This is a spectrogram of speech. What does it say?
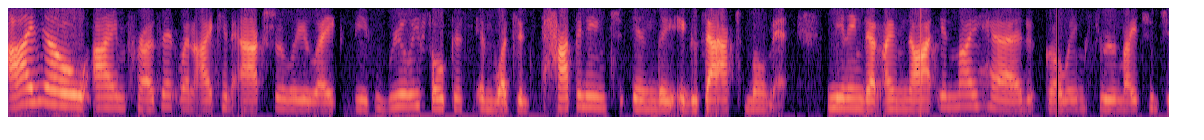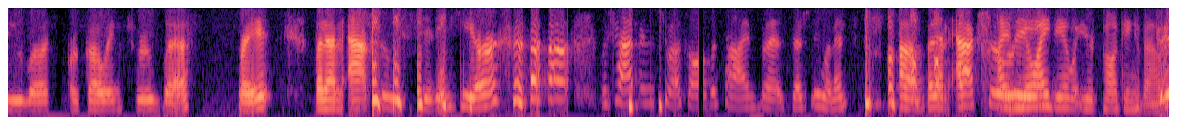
i know i'm present when i can actually like be really focused in what's happening in the exact moment. Meaning that i'm not in my head going through my to do list or going through lists right? But i'm actually sitting here which happens to us all the time but especially women. Um but i'm actually i have no idea what you're talking about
